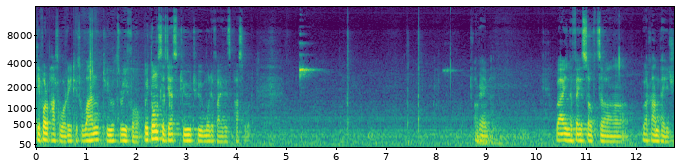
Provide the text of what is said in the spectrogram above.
default password. It is one, two, three, four. We don't suggest you to modify this password. Okay are in the face of the welcome page.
